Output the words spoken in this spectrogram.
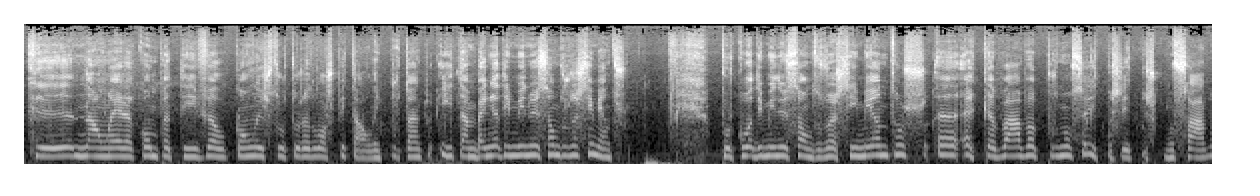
que não era compatível com a estrutura do hospital e, portanto, e também a diminuição dos nascimentos porque a diminuição dos nascimentos uh, acabava por não ser. E depois, depois, como sabe,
